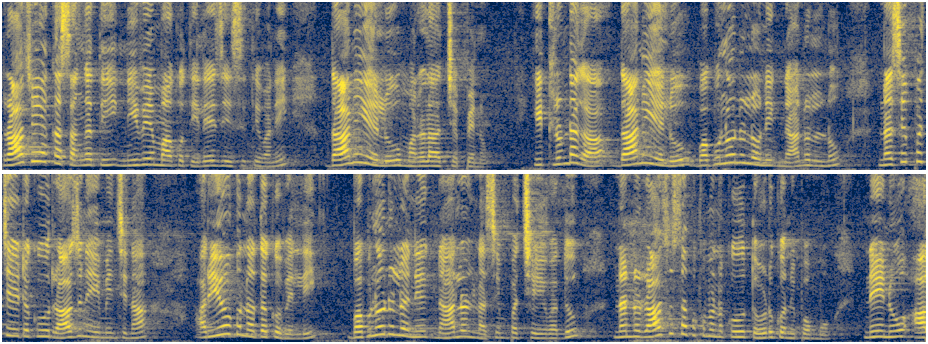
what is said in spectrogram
రాజు యొక్క సంగతి నీవే మాకు తెలియజేసితివని దానియేలు మరలా చెప్పెను. ఇట్లుండగా దానియేలు బబులోనులోని జ్ఞానులను నశింప చేయుటకు రాజు నియమించిన అరియోగు నొద్దకు వెళ్ళి బబులోనులోని జ్ఞానులను నశింప చేయవద్దు నన్ను రాజు సభకుమునకు తోడుకొని పొమ్ము. నేను ఆ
